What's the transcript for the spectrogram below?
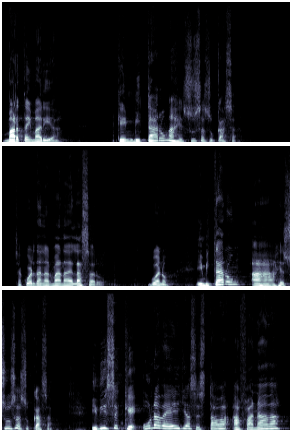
Marta y María, que invitaron a Jesús a su casa. ¿Se acuerdan la hermana de Lázaro? Bueno, invitaron a Jesús a su casa y dice que una de ellas estaba afanada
